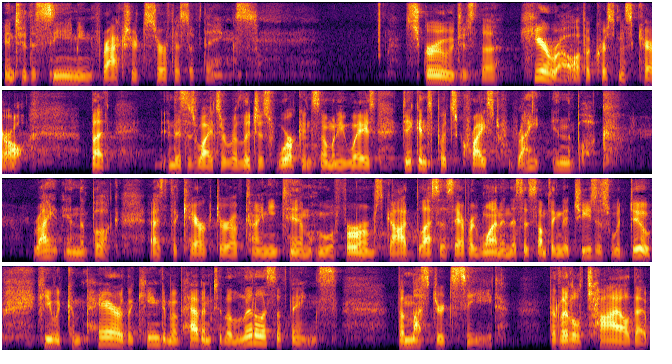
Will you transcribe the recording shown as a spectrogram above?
into the seeming fractured surface of things. Scrooge is the hero of A Christmas Carol. But, and this is why it's a religious work in so many ways, Dickens puts Christ right in the book, right in the book as the character of Tiny Tim who affirms God blesses everyone. And this is something that Jesus would do. He would compare the kingdom of heaven to the littlest of things, the mustard seed. The little child that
